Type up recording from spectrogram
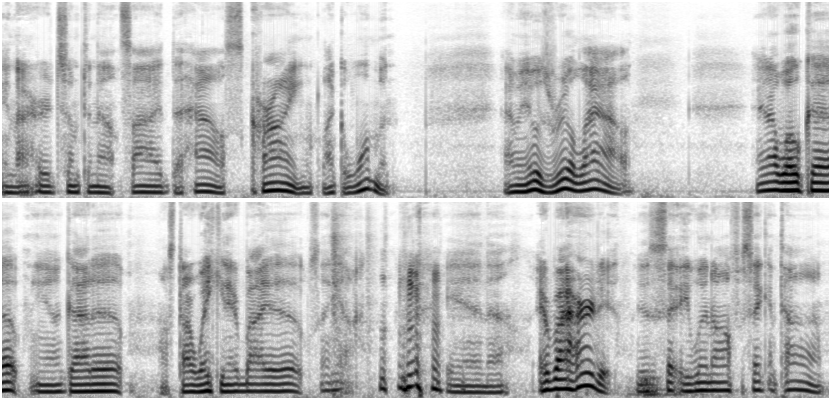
and I heard something outside the house crying like a woman. I mean, it was real loud. And I woke up, you know, got up. I started waking everybody up. So, yeah. and uh, everybody heard it. It, was it went off a second time,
